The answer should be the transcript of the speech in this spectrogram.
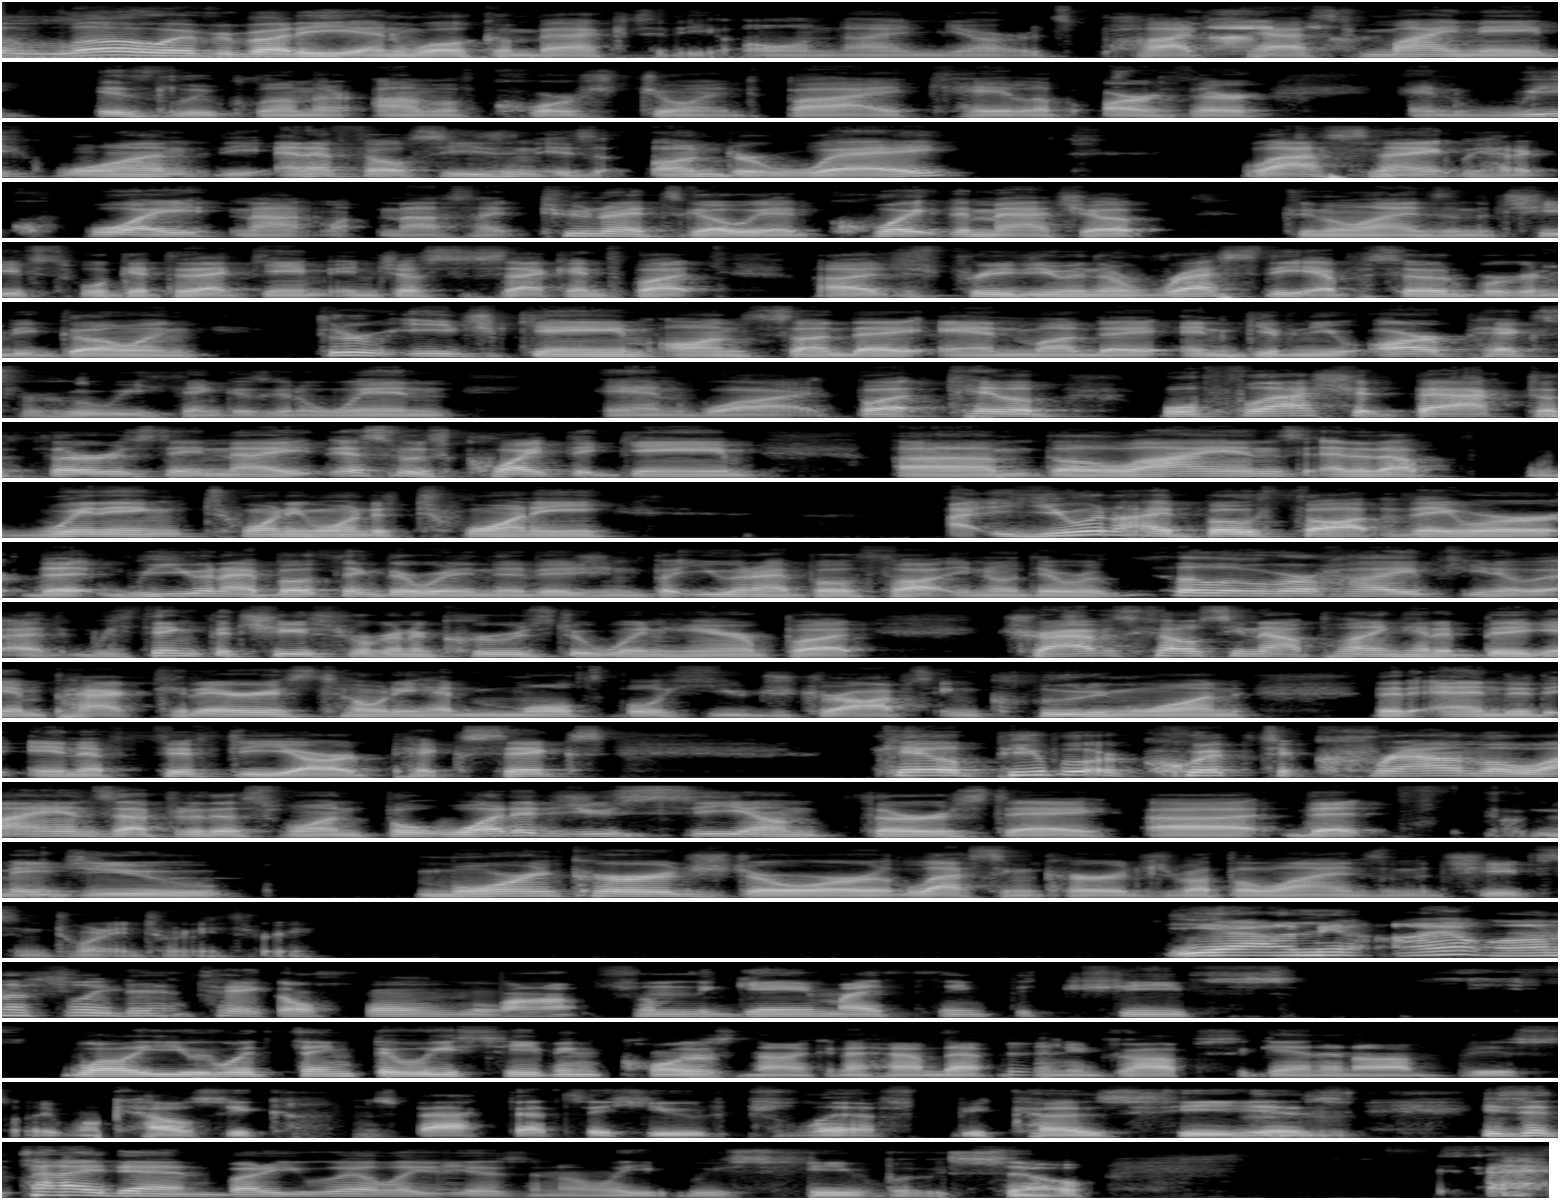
Hello, everybody, and welcome back to the All Nine Yards podcast. My name is Luke Lumler. I'm, of course, joined by Caleb Arthur. And week one, the NFL season is underway. Last night, we had a quite, not last night, two nights ago, we had quite the matchup between the Lions and the Chiefs. We'll get to that game in just a second, but uh, just previewing the rest of the episode, we're going to be going through each game on Sunday and Monday and giving you our picks for who we think is going to win and why. But Caleb, we'll flash it back to Thursday night. This was quite the game. Um, the Lions ended up winning 21 to 20. You and I both thought they were that we you and I both think they're winning the division, but you and I both thought you know they were a little overhyped. You know, we think the Chiefs were going to cruise to win here, but Travis Kelce not playing had a big impact. Kadarius Toney had multiple huge drops, including one that ended in a 50 yard pick six. Caleb, people are quick to crown the Lions after this one, but what did you see on Thursday uh, that made you more encouraged or less encouraged about the Lions and the Chiefs in 2023? Yeah, I mean, I honestly didn't take a whole lot from the game. I think the Chiefs, well, you would think the receiving core is not going to have that many drops again, and obviously when Kelce comes back, that's a huge lift because he mm-hmm. is he's a tight end, but he really is an elite receiver. So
